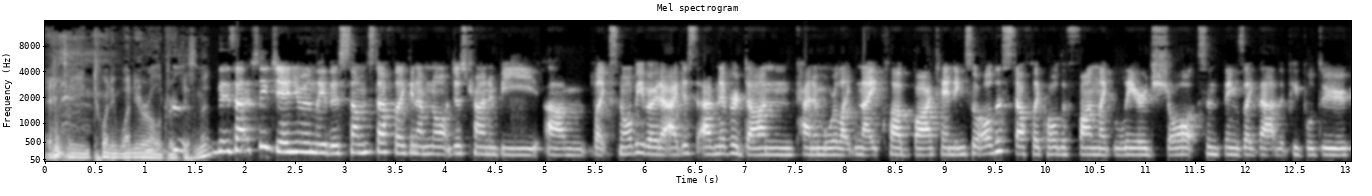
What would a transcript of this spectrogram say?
18, 21 year old drink, isn't it? There's actually genuinely, there's some stuff like, and I'm not just trying to be um, like snobby about it. I just, I've never done kind of more like nightclub bartending. So all this stuff, like all the fun, like layered shots and things like that that people do,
